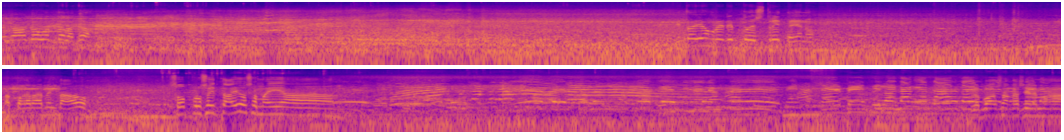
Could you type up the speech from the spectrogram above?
Nagagawan talaga. Ito yung Redemptor Street, ayan, no? Napakaraming tao. So, proceed tayo sa may... Uh... Labasan kasi ng mga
